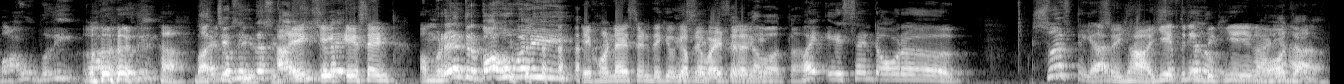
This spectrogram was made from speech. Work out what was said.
बाहुबली बाहुबली। हाँ। बातचीत। हाँ सारे एक एक एसेंट अमरेंद्र बाहुबली। एक होंडा एसेंट देखी होगी आपने व्हाइट कलर की। भाई एसेंट और स्विफ्ट यार। So, हाँ ये इतनी बिकी है ये गाड़ी। बहुत ज़्यादा।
